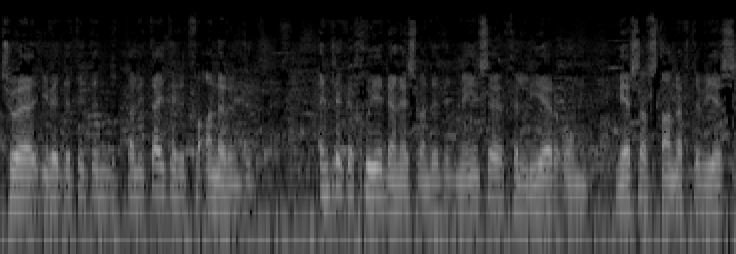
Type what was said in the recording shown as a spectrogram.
So jy weet dit het in totaliteit het dit verander en dit eintlik 'n goeie ding is want dit het mense geleer om meer selfstandig te wees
